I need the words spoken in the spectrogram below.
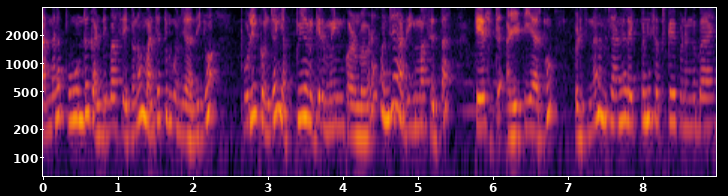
அதனால் பூண்டு கண்டிப்பாக சேர்க்கணும். மஞ்சத்தூள் கொஞ்சம் அதிகம். புளி கொஞ்சம் எப்பயும் வைக்கிற மீன் குழம்பை விட கொஞ்சம் அதிகமாக சேர்த்தா டேஸ்ட் அல்ட்டியாக இருக்கும். பிடிச்சிருந்தா நம்ம சேனல் லைக் பண்ணி சப்ஸ்கிரைப் பண்ணுங்கள் பாய்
